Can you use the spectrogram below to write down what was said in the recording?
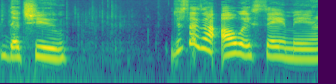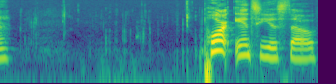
that you, just as I always say, man, pour into yourself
